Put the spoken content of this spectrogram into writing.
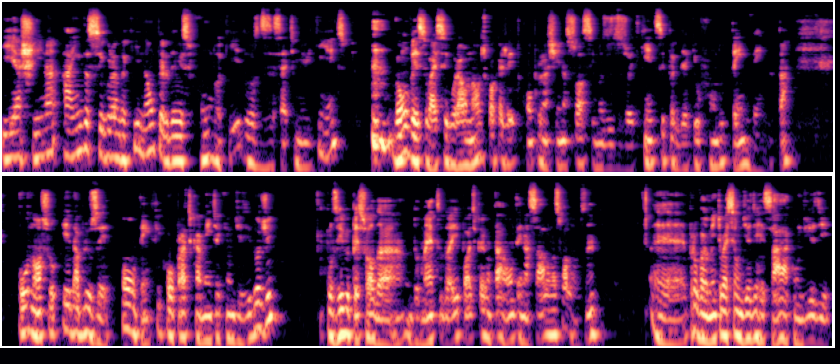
E a China ainda segurando aqui, não perdeu esse fundo aqui dos 17.500. Vamos ver se vai segurar ou não. De qualquer jeito, compra na China só acima dos 18.500. Se perder aqui o fundo, tem venda, tá? O nosso EWZ ontem ficou praticamente aqui um dia de doji. Inclusive o pessoal da, do método aí pode perguntar. Ontem na sala nós falamos, né? É, provavelmente vai ser um dia de ressaca, um dia de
